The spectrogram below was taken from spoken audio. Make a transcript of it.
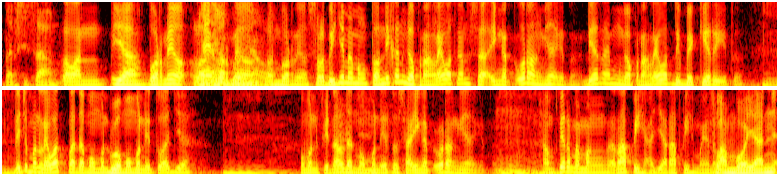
Persisam. lawan iya Borneo lawan Eh, lawan Borneo, Borneo. lawan Borneo selebihnya memang Tony kan nggak pernah lewat kan seingat orangnya gitu dia emang nggak pernah lewat di back kiri itu dia cuma lewat pada momen dua momen itu aja momen final dan momen itu saya ingat orang ya gitu. Hampir memang rapih aja rapih mainnya. Flamboyan.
